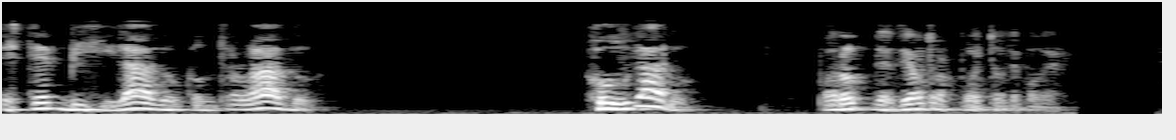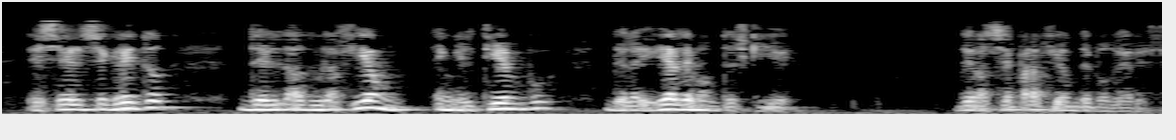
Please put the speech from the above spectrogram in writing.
esté vigilado, controlado, juzgado desde otros puestos de poder. Ese es el secreto de la duración en el tiempo de la idea de Montesquieu, de la separación de poderes.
